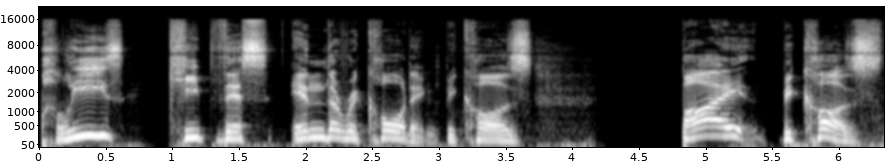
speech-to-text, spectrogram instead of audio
please keep this in the recording because by because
